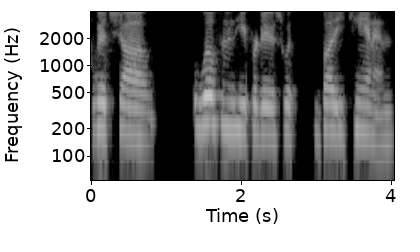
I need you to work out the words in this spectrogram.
which uh Wilson and he produced with Buddy Cannon.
